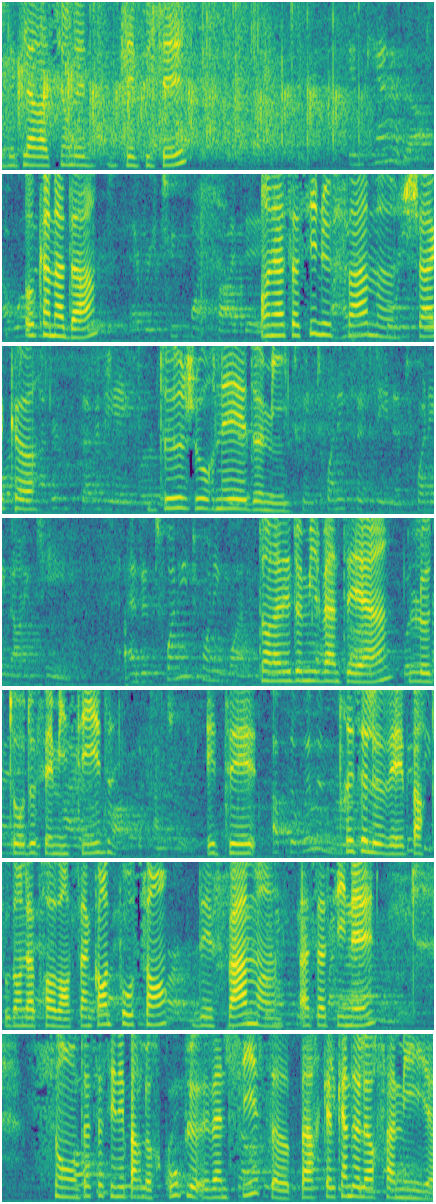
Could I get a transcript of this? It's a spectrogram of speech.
Déclaration des députés. Au Canada, on assassine une femme chaque deux journées et demie. Dans l'année 2021, le taux de fémicide était très élevé partout dans la province. 50% des femmes assassinées sont assassinés par leur couple et 26 par quelqu'un de leur famille.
